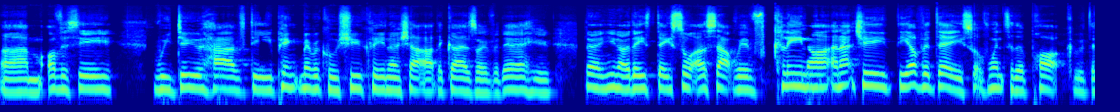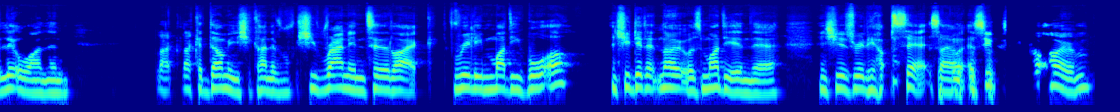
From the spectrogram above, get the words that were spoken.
Um, obviously, we do have the Pink Miracle shoe cleaner. Shout out the guys over there who, you know, they they sort us out with cleaner. And actually, the other day, sort of went to the park with the little one, and like like a dummy, she kind of she ran into like really muddy water, and she didn't know it was muddy in there, and she was really upset. So as soon as we got home,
